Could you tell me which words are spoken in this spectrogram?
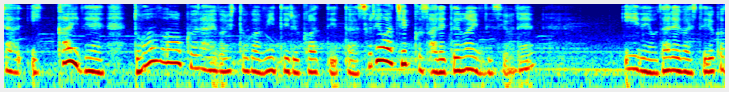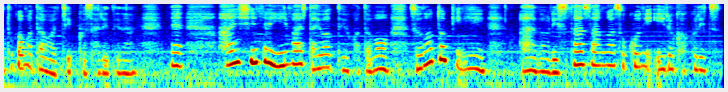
じゃあ1回でどのくらいの人が見てるかって言ったらそれはチェックされてないんですよね。いいねを誰がしてるかとかも多分チェックされてない。で、配信で言いましたよっていう方も、その時にあの、リスナーさんがそこにいる確率っ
